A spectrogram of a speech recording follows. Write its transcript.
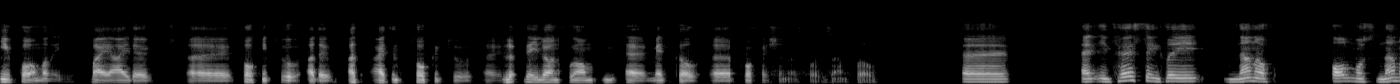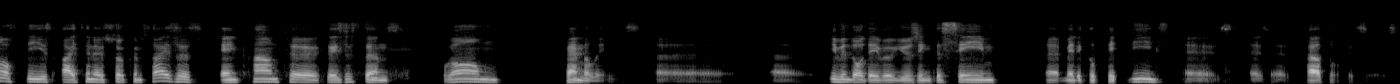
informally by either uh, talking to other, either talking to, uh, they learn from uh, medical uh, professionals, for example, uh, and interestingly, none of almost none of these itinerary circumcisers encounter resistance from families, even though they were using the same uh, medical techniques as, as, health officers,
